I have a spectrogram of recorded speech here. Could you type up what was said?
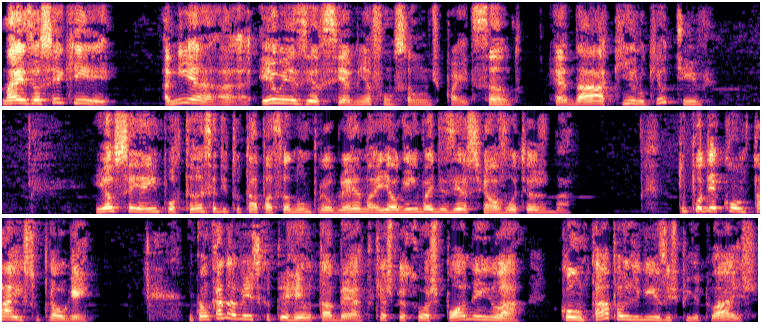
Mas eu sei que a minha, a, eu exercer a minha função de pai de santo é dar aquilo que eu tive. E eu sei a importância de tu estar tá passando um problema e alguém vai dizer assim, ó, vou te ajudar. tu poder contar isso para alguém. Então, cada vez que o terreiro está aberto, que as pessoas podem ir lá contar para os guias espirituais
